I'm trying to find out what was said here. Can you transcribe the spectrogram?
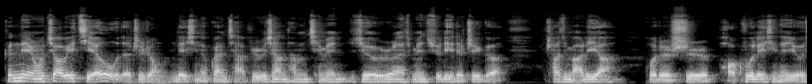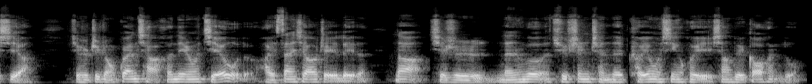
跟内容较为解耦的这种类型的关卡，比如像他们前面就若兰前面举例的这个超级玛丽啊，或者是跑酷类型的游戏啊，就是这种关卡和内容解耦的，还有三消这一类的，那其实能够去生成的可用性会相对高很多。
